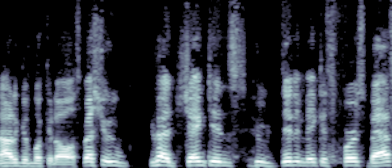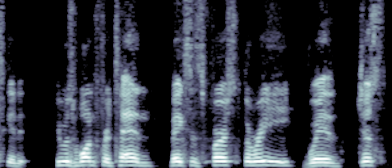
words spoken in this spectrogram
Not a good look at all. Especially you had Jenkins who didn't make his first basket. He was one for ten, makes his first three with just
